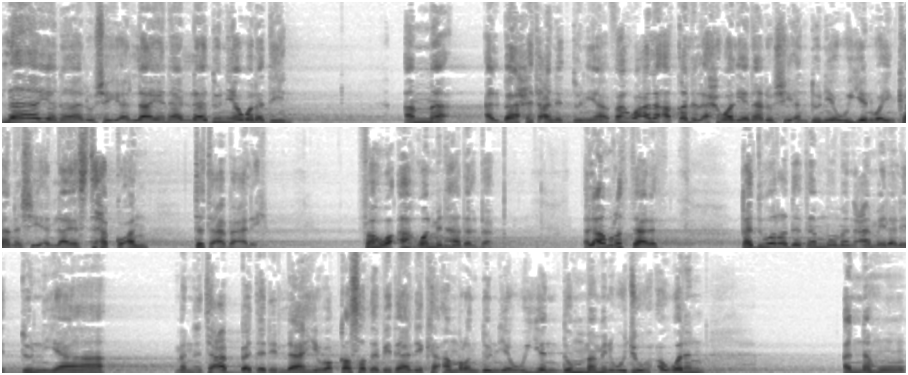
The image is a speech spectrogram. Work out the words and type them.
لا ينال شيئا لا ينال لا دنيا ولا دين. أما الباحث عن الدنيا فهو على أقل الأحوال ينال شيئا دنيويا وإن كان شيئا لا يستحق أن تتعب عليه. فهو أهون من هذا الباب. الأمر الثالث قد ورد ذم من عمل للدنيا من تعبد لله وقصد بذلك أمرا دنيويا ذم من وجوه. اولا أنه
